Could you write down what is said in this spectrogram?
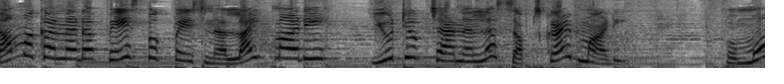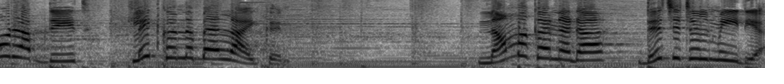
ನಮ್ಮ ಕನ್ನಡ ಫೇಸ್ಬುಕ್ ಪೇಜ್ನ ಲೈಕ್ ಮಾಡಿ ಯೂಟ್ಯೂಬ್ನ ಸಬ್ಸ್ಕ್ರೈಬ್ ಮಾಡಿ. For more updates click on the bell icon ನಮ್ಮ ಕನ್ನಡ ಡಿಜಿಟಲ್ ಮೀಡಿಯಾ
